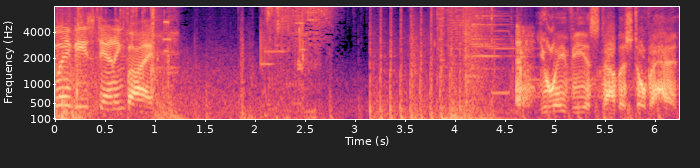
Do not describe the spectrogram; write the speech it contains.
UAV standing by. UAV established overhead.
